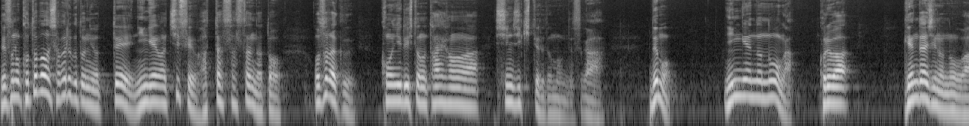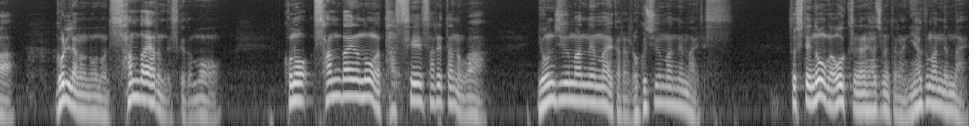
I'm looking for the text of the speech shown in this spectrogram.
でその言葉を喋ることによって人間は知性を発達させたんだとおそらくここにいる人の大半は信じきってると思うんですがでも人間の脳がこれは現代人の脳はゴリラの脳の3倍あるんですけどもこの3倍の脳が達成されたのは40万年前から60万年前です。そして脳が大きくなり始めたのは200万年前。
